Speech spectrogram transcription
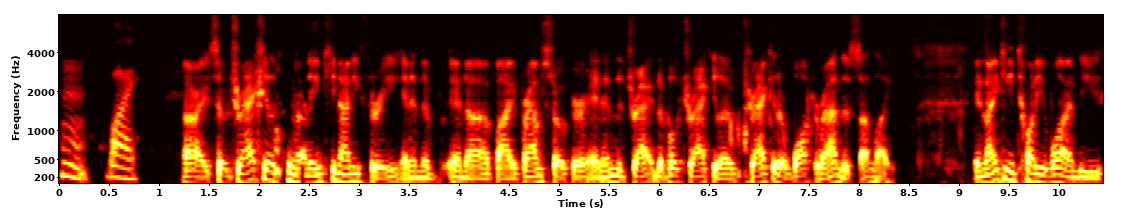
Hmm. Why? All right. So Dracula came out in 1893, and in the in uh, by Bram Stoker, and in the Dra- the book Dracula, Dracula walked around in the sunlight. In 1921, the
